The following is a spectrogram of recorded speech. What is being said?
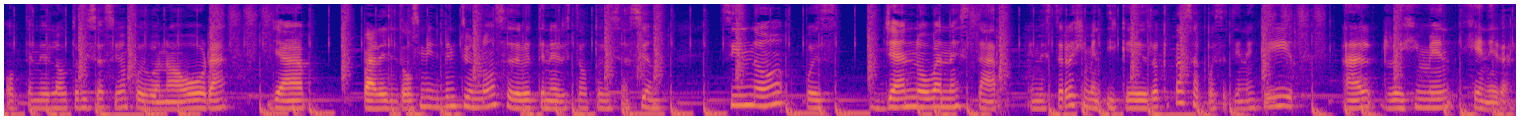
obtener la autorización, pues bueno, ahora ya para el 2021 se debe tener esta autorización. Si no, pues ya no van a estar en este régimen. ¿Y qué es lo que pasa? Pues se tienen que ir al régimen general,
